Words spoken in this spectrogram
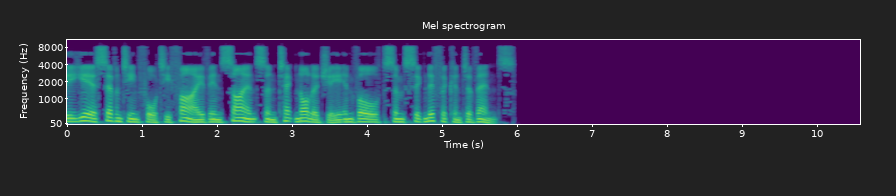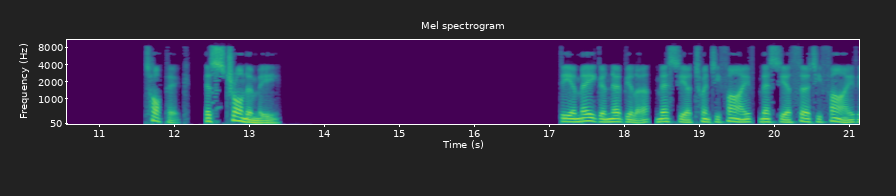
The year 1745 in science and technology involved some significant events. Astronomy The Omega Nebula, Messier 25, Messier 35,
